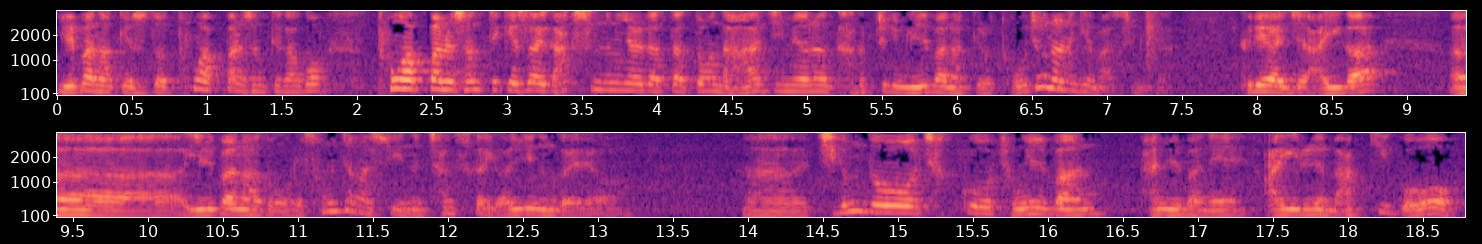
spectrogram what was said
일반 학교에서도 통합반을 선택하고 통합반을 선택해서 학습 능력을 갖다 또 나아지면은 가급적이면 일반 학교로 도전하는 게 맞습니다. 그래야 이제 아이가 어, 일반 아동으로 성장할 수 있는 찬스가 열리는 거예요. 어, 지금도 자꾸 종일반, 반일반에 아이를 맡기고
